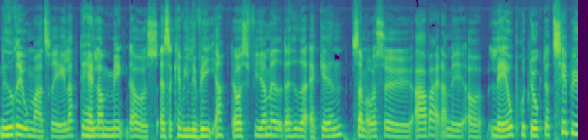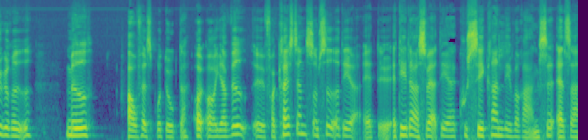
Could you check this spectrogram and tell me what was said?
nedrive materialer. Det handler om mængder også. Altså kan vi levere? Der er også firmaet, der hedder Again, som også øh, arbejder med at lave produkter til byggeriet med affaldsprodukter. Og, og jeg ved øh, fra Christian, som sidder der, at, øh, at det, der er svært, det er at kunne sikre en leverance. Altså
